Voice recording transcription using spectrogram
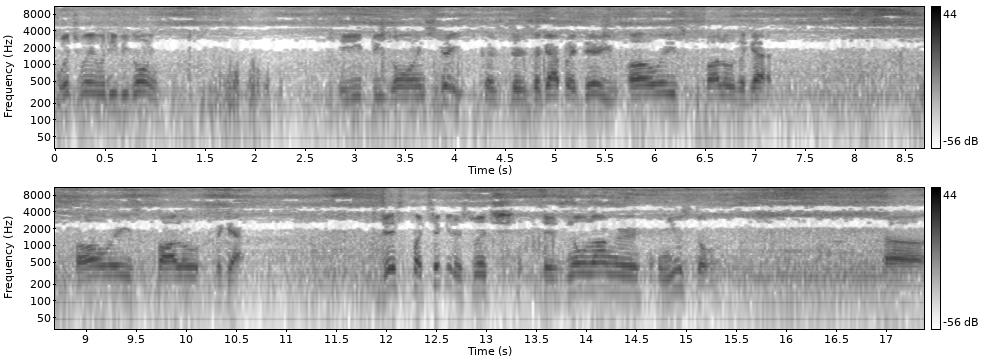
which way would he be going? He'd be going straight because there's the gap right there. You always follow the gap. Always follow the gap. This particular switch is no longer in use though. Uh,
